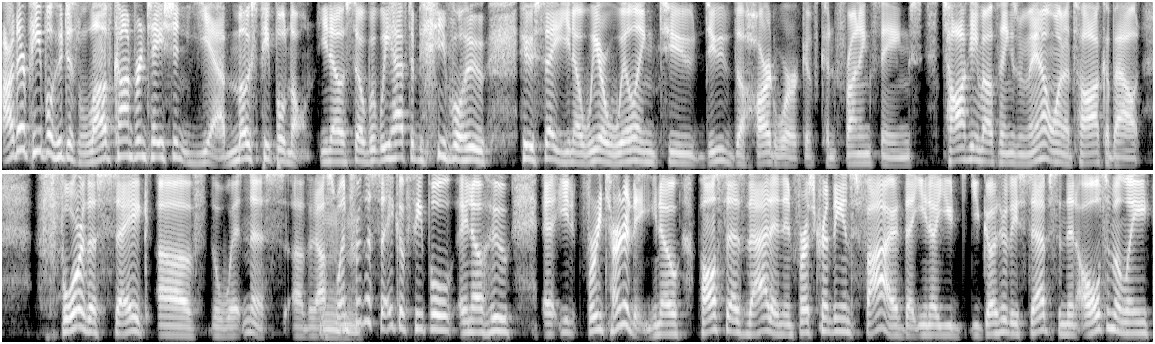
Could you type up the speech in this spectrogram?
are there people who just love confrontation? Yeah, most people don't. You know, so but we have to be people who who say, you know, we are willing to do the hard work of confronting things, talking about things we may not want to talk about, for the sake of the witness of the gospel and for the sake of people, you know, who uh, you, for eternity. You know, Paul says that in, in 1 Corinthians five that you know you you go through these steps and then ultimately,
